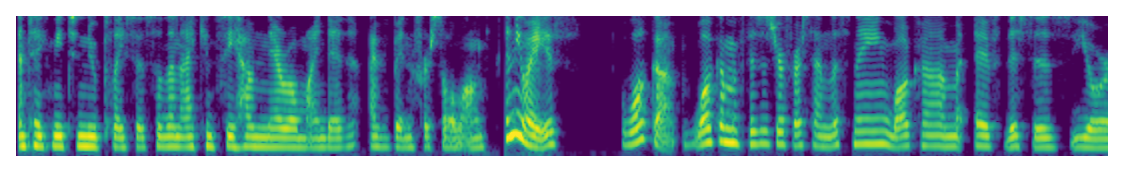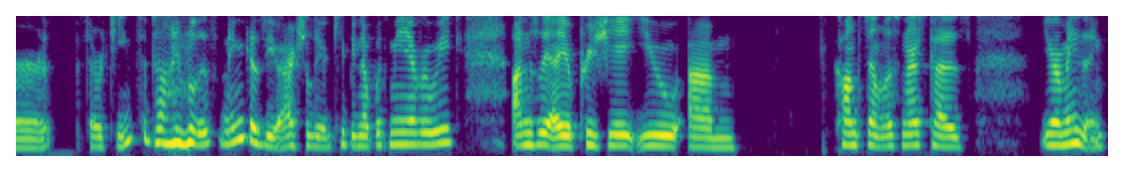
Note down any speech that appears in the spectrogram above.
and take me to new places so then I can see how narrow minded I've been for so long. Anyways, welcome. Welcome if this is your first time listening. Welcome if this is your 13th time listening because you actually are keeping up with me every week. Honestly, I appreciate you um constant listeners cuz you're amazing.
